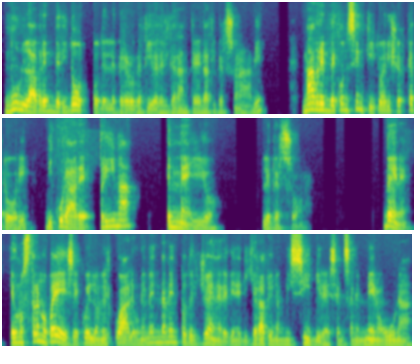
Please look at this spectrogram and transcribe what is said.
nulla avrebbe ridotto delle prerogative del garante dei dati personali, ma avrebbe consentito ai ricercatori di curare prima e meglio le persone. Bene, è uno strano paese quello nel quale un emendamento del genere viene dichiarato inammissibile senza nemmeno una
